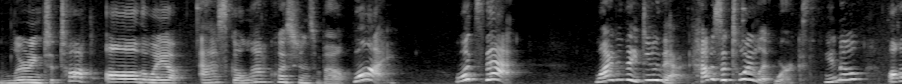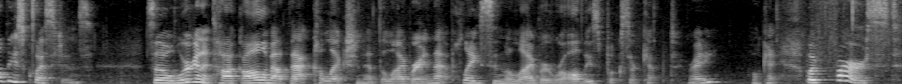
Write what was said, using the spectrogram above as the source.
learning to talk all the way up, ask a lot of questions about why? What's that? Why do they do that? How does a toilet work? You know, all these questions. So we're going to talk all about that collection at the library and that place in the library where all these books are kept. Ready? Okay. But first,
